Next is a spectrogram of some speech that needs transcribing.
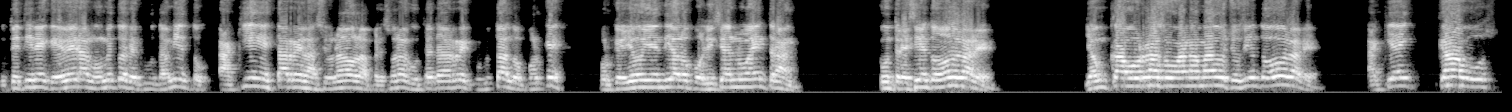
Usted tiene que ver al momento del reclutamiento a quién está relacionado la persona que usted está reclutando. ¿Por qué? Porque hoy en día los policías no entran con 300 dólares. Ya un cabo raso gana más de 800 dólares. Aquí hay cabos,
